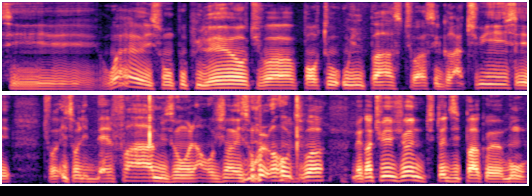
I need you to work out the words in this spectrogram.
c'est. Ouais, ils sont populaires, tu vois, partout où ils passent, tu vois, c'est gratuit, c'est. Tu vois, ils ont les belles femmes, ils ont l'argent, ils ont l'or, tu vois. Mais quand tu es jeune, tu te dis pas que, bon,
